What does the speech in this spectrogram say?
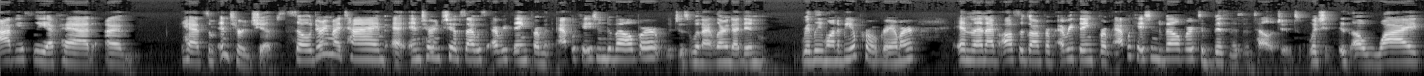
obviously I've had I've had some internships. So during my time at internships, I was everything from an application developer, which is when I learned I didn't really want to be a programmer. And then I've also gone from everything from application developer to business intelligence, which is a wide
